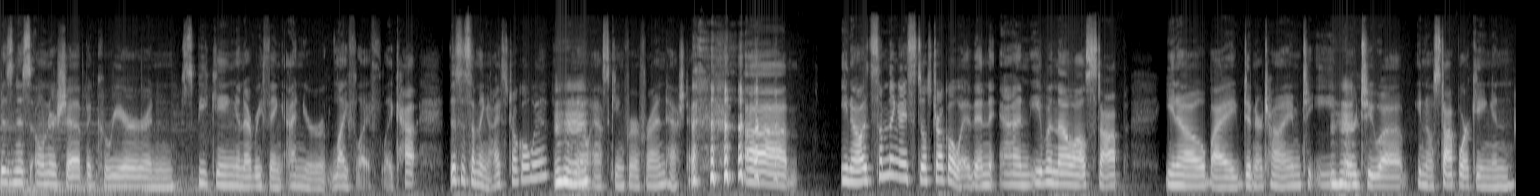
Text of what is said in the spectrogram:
business ownership and career and speaking and everything and your life life. Like how this is something I struggle with, you know, asking for a friend, hashtag. um, you know, it's something I still struggle with and and even though I'll stop, you know, by dinner time to eat or to uh, you know, stop working and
